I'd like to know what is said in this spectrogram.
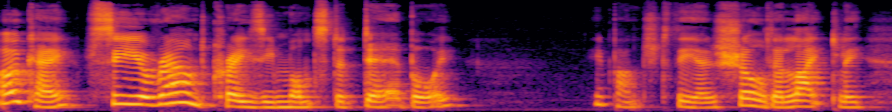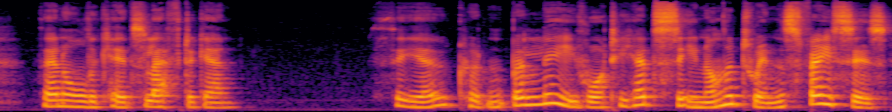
Okay, see you around, crazy monster dare boy. He punched Theo's shoulder lightly, then all the kids left again. Theo couldn't believe what he had seen on the twins' faces.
